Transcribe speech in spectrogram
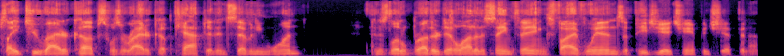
played two Ryder Cups, was a Ryder Cup captain in 71, and his little brother did a lot of the same things: five wins, a PGA Championship, and a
